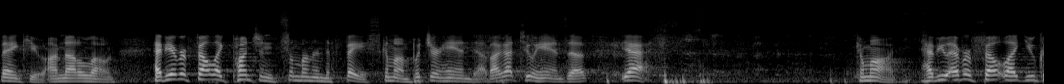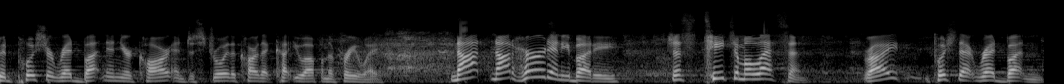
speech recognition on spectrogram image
Thank you. I'm not alone. Have you ever felt like punching someone in the face? Come on, put your hand up. I got two hands up. Yes. Come on. Have you ever felt like you could push a red button in your car and destroy the car that cut you off on the freeway? not, not hurt anybody, just teach them a lesson, right? Push that red button.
